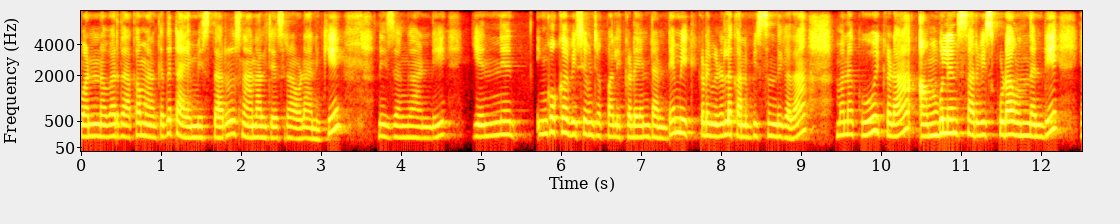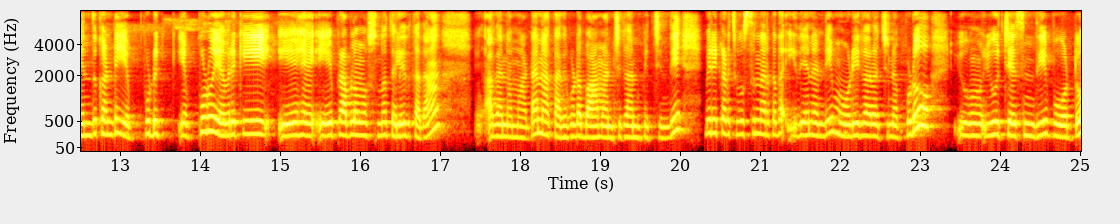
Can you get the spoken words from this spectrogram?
వన్ అవర్ దాకా మనకైతే టైం ఇస్తారు స్నానాలు చేసి రావడానికి. నిజంగా అండి ఎన్ని ఇంకొక విషయం చెప్పాలి ఇక్కడ ఏంటంటే మీకు ఇక్కడ వీడియోలో కనిపిస్తుంది కదా మనకు ఇక్కడ అంబులెన్స్ సర్వీస్ కూడా ఉందండి. ఎందుకంటే ఎప్పుడు ఎప్పుడు ఎవరికి ఏ హె- ఏ ప్రాబ్లం వస్తుందో తెలియదు కదా. అదన్నమాట. నాకు అది కూడా బాగా మంచిగా అనిపించింది. మీరు ఇక్కడ చూస్తున్నారు కదా ఇదేనండి మోడీ గారు వచ్చినప్పుడు యూజ్ చేసింది బోటు.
